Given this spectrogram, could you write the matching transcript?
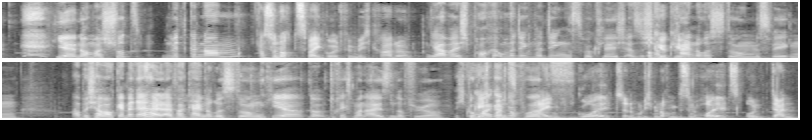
Hier, nochmal Schutz mitgenommen. Hast du noch zwei Gold für mich gerade? Ja, aber ich brauche unbedingt eine Dings, wirklich. Also ich Okay, habe okay. keine Rüstung, deswegen... Aber ich habe auch generell halt einfach keine Rüstung. Hier, du kriegst mal ein Eisen dafür. Ich guck Okay, mal ich ganz noch kurz. ein Gold, dann hole ich mir noch ein bisschen Holz und dann.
